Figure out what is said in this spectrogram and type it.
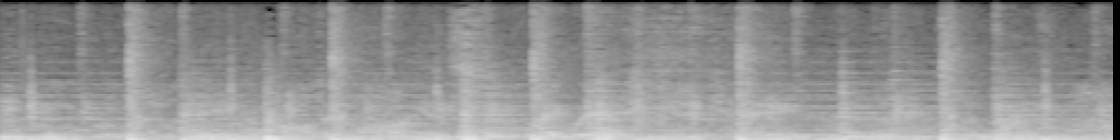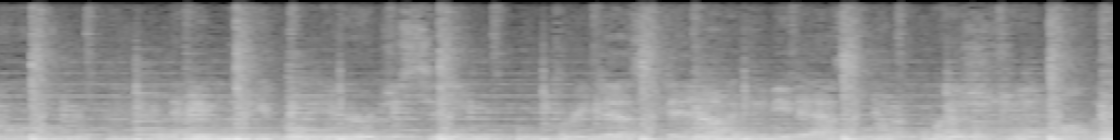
We rely on all day long. It's a great way to communicate with the people that work from home. And even people here just sitting three desks down, if you need to ask someone a question while they're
